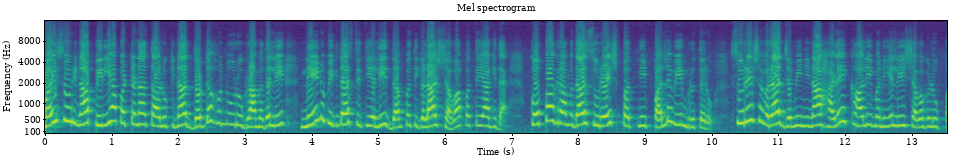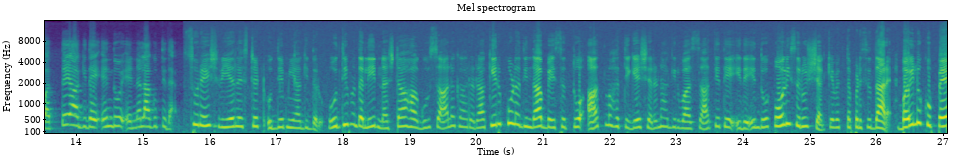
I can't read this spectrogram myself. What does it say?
ಮೈಸೂರಿನ ಪಿರಿಯಾಪಟ್ಟಣ ತಾಲೂಕಿನ ದೊಡ್ಡಹೊನ್ನೂರು ಗ್ರಾಮದಲ್ಲಿ ನೇಣು ಬಿಗಿದ ಸ್ಥಿತಿಯಲ್ಲಿ ದಂಪತಿಗಳ ಶವ ಪತ್ತೆಯಾಗಿದೆ. ಕೊಪ್ಪ ಗ್ರಾಮದ ಸುರೇಶ್ ಪತ್ನಿ ಪಲ್ಲವಿ ಮೃತರು. ಸುರೇಶ್ ಅವರ ಜಮೀನಿನ ಹಳೆ ಖಾಲಿ ಮನೆಯಲ್ಲಿ ಶವಗಳು ಪತ್ತೆಯಾಗಿದೆ ಎಂದು ಎನ್ನಲಾಗುತ್ತಿದೆ. ಸುರೇಶ್ ರಿಯಲ್ ಎಸ್ಟೇಟ್ ಉದ್ಯಮಿಯಾಗಿದ್ದರು. ಉದ್ಯಮದಲ್ಲಿ ನಷ್ಟ ಹಾಗೂ ಸಾಲಗಾರರ ಕಿರುಕುಳದಿಂದ ಬೇಸತ್ತು ಆತ್ಮಹತ್ಯೆಗೆ ಶರಣಾಗಿರುವ ಸಾಧ್ಯತೆ ಇದೆ ಎಂದು ಪೊಲೀಸರು ಶಂಕೆ ವ್ಯಕ್ತಪಡಿಸಿದ್ದಾರೆ. ಬೈಲುಕುಪ್ಪೆ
